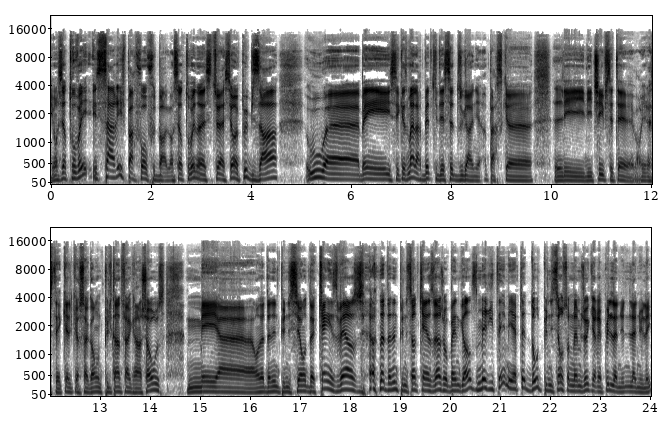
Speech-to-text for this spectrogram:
Et on s'est retrouvé, et ça arrive parfois au football, on s'est retrouvé dans une situation un peu bizarre où euh, ben c'est quasiment l'arbitre qui décide du gagnant parce que les, les Chiefs c'était bon, il restait quelques secondes, plus le temps de faire grand chose, mais euh, on a donné une punition de 15 verges, on a donné une punition de 15 verges aux Bengals, mérité, mais il y a peut-être d'autres punitions sur le même jeu qui auraient pu l'annuler.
